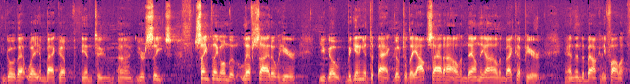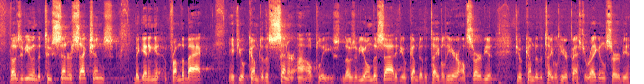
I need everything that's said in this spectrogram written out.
and go that way and back up into uh, your seats. Same thing on the left side over here. You go beginning at the back, go to the outside aisle and down the aisle and back up here and then the balcony follow. Those of you in the two center sections, beginning from the back, if you'll come to the center aisle, please. Those of you on this side, if you'll come to the table here, I'll serve you. If you'll come to the table here, Pastor Reagan will serve you.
